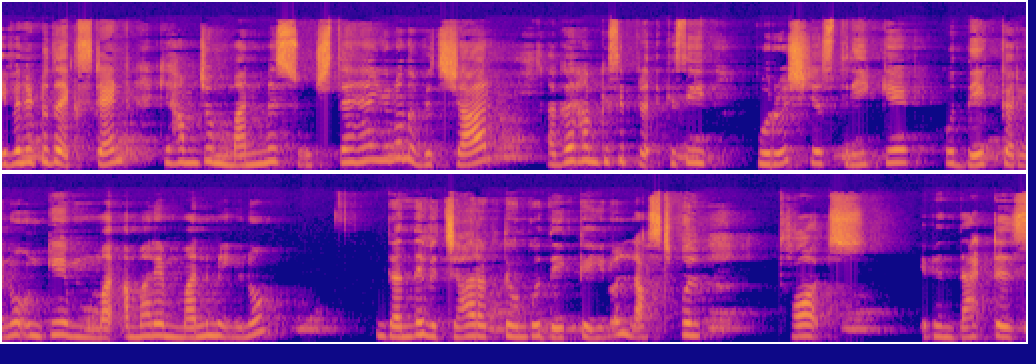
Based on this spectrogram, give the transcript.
Even it to the extent कि हम जो मन में सोचते हैं यू नो द विचार, अगर हम किसी किसी पुरुष या स्त्री के को देख कर यू नो उनके हमारे मन में यू नो गंदे विचार रखते उनको देख के you know lustful thoughts even that is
